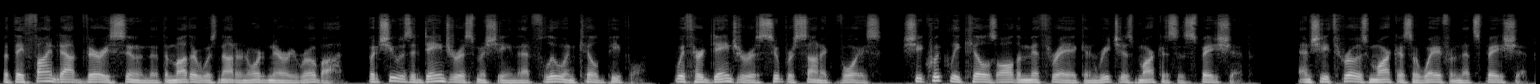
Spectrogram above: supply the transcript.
But they find out very soon that the mother was not an ordinary robot, but she was a dangerous machine that flew and killed people. With her dangerous supersonic voice, she quickly kills all the Mithraic and reaches Marcus's spaceship. And she throws Marcus away from that spaceship.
